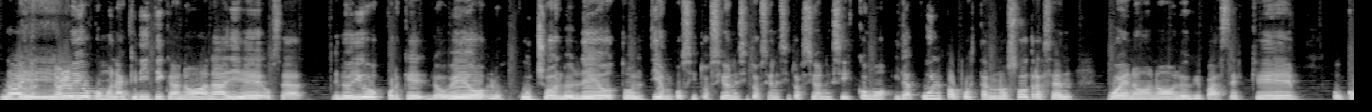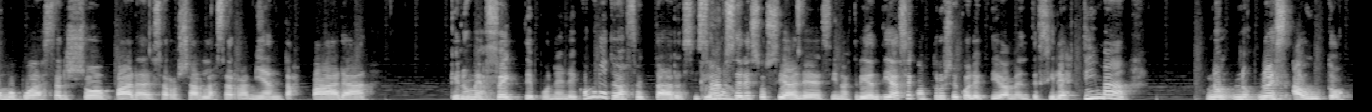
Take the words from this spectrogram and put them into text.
No, no, no, lo eh, digo como una crítica, ¿no? A nadie, o sea, lo digo porque lo veo, lo escucho, lo leo todo el tiempo, situaciones, situaciones, situaciones, y es como, y la culpa puesta en nosotras en, bueno, no, lo que pasa es que, o cómo puedo hacer yo para desarrollar las herramientas para que no me afecte, ponele. ¿Cómo no te va a afectar si somos seres sociales, si nuestra identidad se construye colectivamente, si la estima no, no, no es auto,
